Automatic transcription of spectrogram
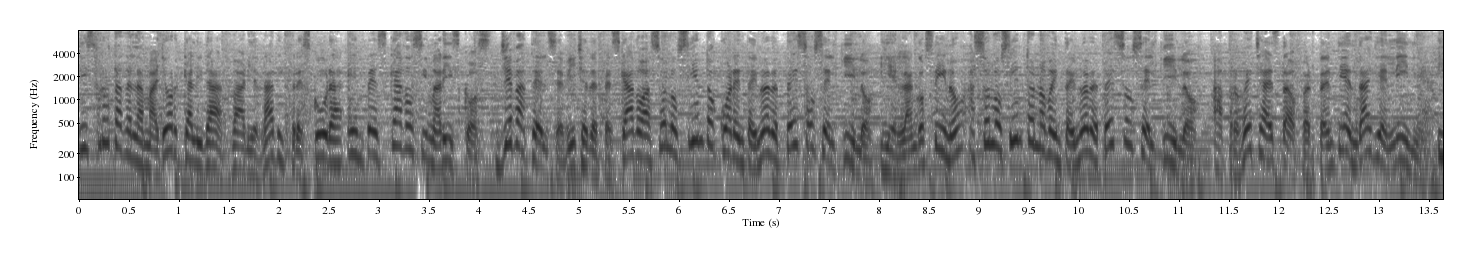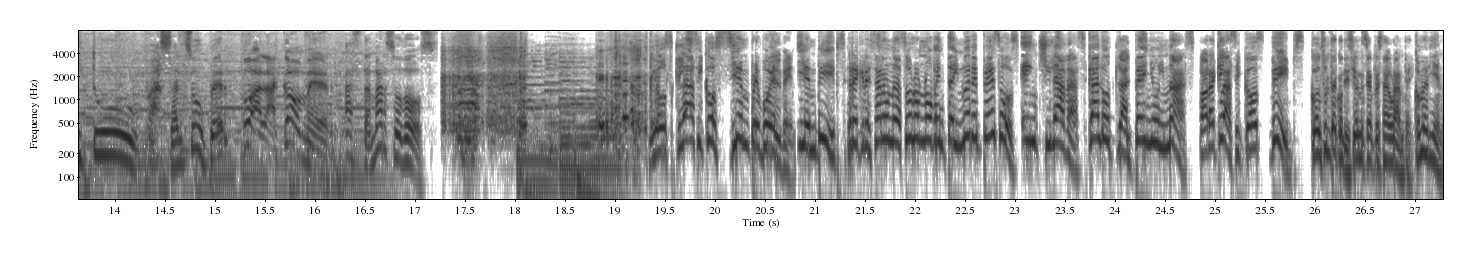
disfruta de la mayor calidad, variedad y frescura en pescados y mariscos. Llévate el ceviche de pescado a solo 149 pesos el kilo y el langostino a solo 199 pesos el kilo. Aprovecha esta oferta en tienda y en línea. ¿Y tú vas al súper o a la Comer? Hasta marzo 2. Los clásicos siempre vuelven. Y en Vips regresaron a solo 99 pesos. Enchiladas, caldo tlalpeño y más. Para clásicos, Vips. Consulta condiciones del restaurante. Come bien.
